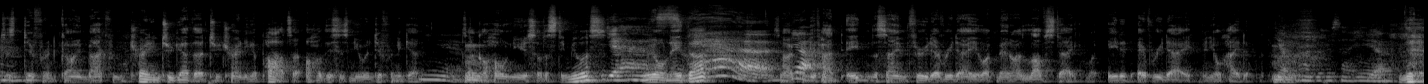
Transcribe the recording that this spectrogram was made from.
just mm. different. Going back from training together to training apart. It's like, oh, this is new and different again. Yeah. It's like a mm. whole new sort of stimulus. Yeah, We all need that. Yeah. It's like yeah. you've had eaten the same food every day. You're like, man, I love steak. I'm like, eat it every day, and you'll hate it. yeah, hundred percent. Yeah. Yeah.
